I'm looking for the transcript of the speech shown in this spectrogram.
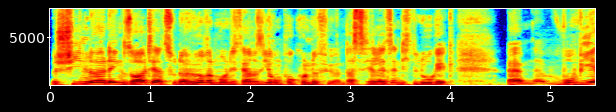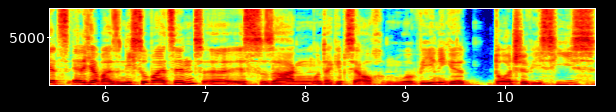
Machine Learning sollte ja zu einer höheren Monetarisierung pro Kunde führen. Das ist ja letztendlich die Logik. Ähm, wo wir jetzt ehrlicherweise nicht so weit sind, äh, ist zu sagen, und da gibt's ja auch nur wenige deutsche VCs,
